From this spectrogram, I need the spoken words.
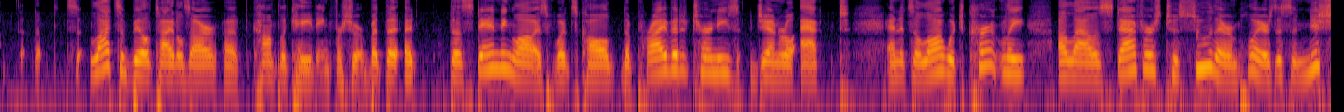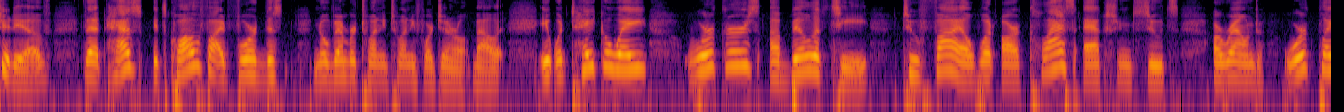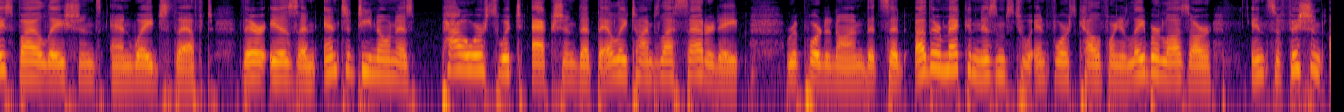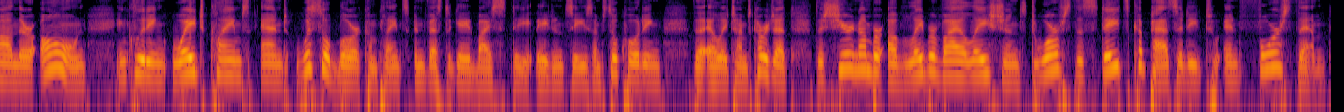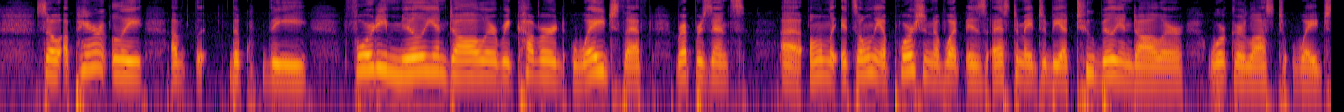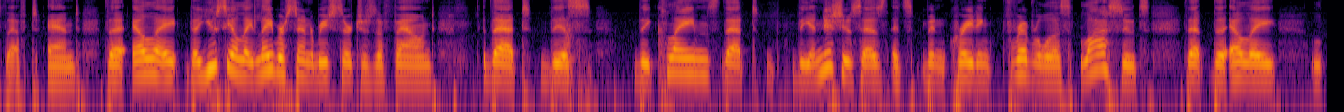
lots of bill titles are uh, complicating for sure, but the uh, the standing law is what's called the Private Attorneys General Act, and it's a law which currently allows staffers to sue their employers. This initiative that has it's qualified for this November 2024 general ballot. It would take away workers' ability to file what are class action suits around workplace violations and wage theft. There is an entity known as Power Switch Action that the LA Times last Saturday reported on that said other mechanisms to enforce California labor laws are insufficient on their own, including wage claims and whistleblower complaints investigated by state agencies. I'm still quoting the LA Times coverage that the sheer number of labor violations dwarfs the state's capacity to enforce them. So apparently, of the, the, the $40 million recovered wage theft represents uh, only it's only a portion of what is estimated to be a two billion dollar worker lost wage theft. And the LA, the UCLA Labor Center researchers have found that this the claims that the initiative says it's been creating frivolous lawsuits that the LA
